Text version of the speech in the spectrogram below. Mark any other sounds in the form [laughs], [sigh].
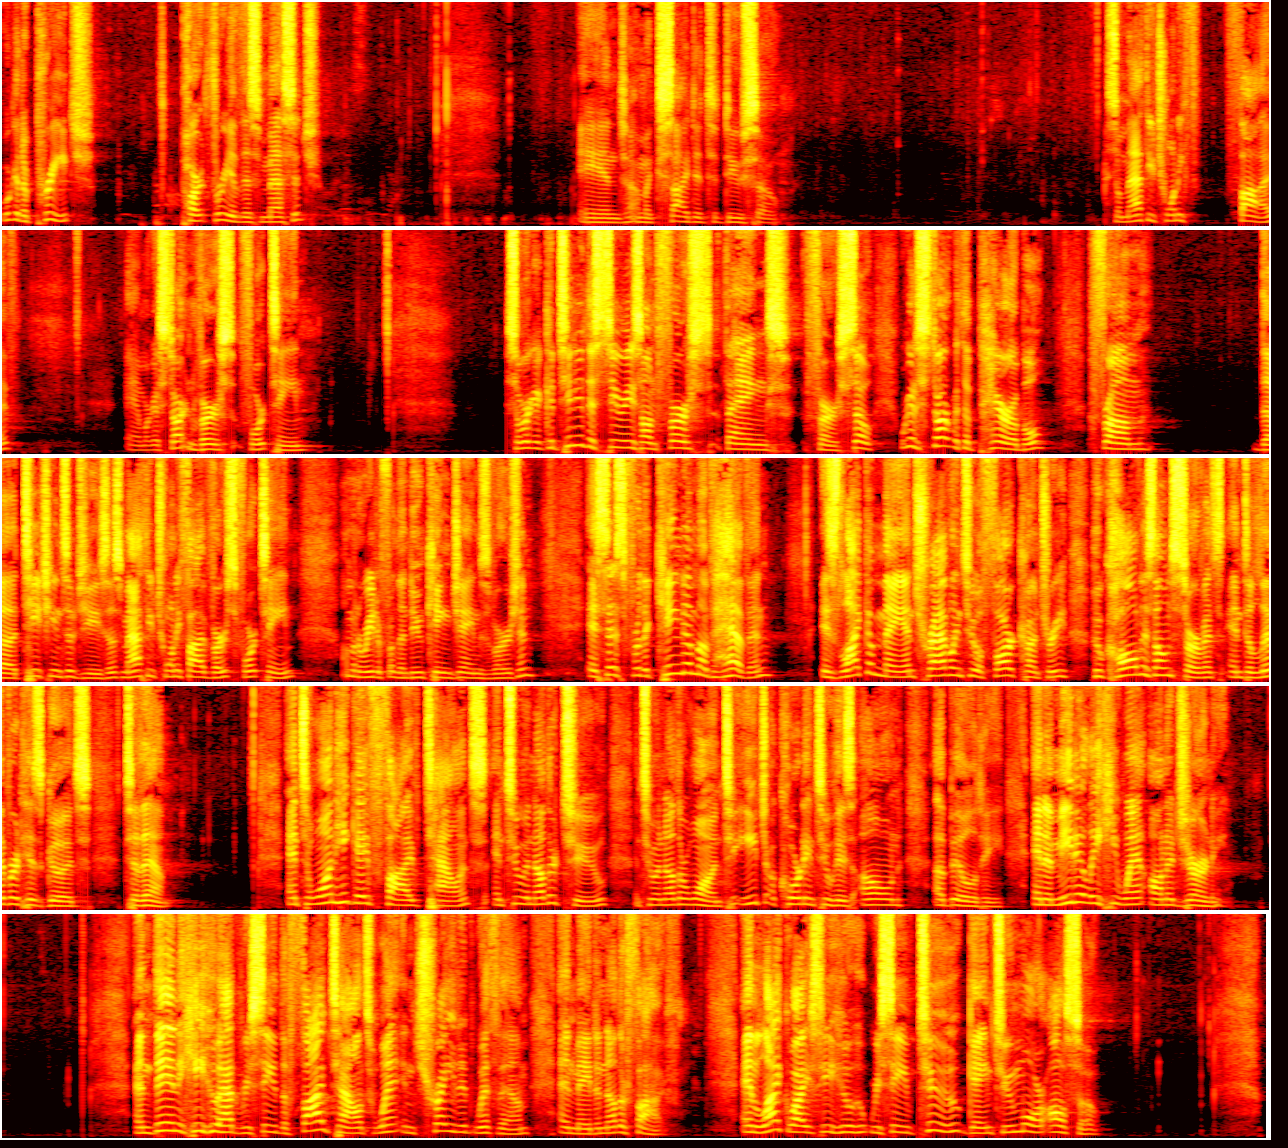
we're going to preach part three of this message. And I'm excited to do so. So, Matthew 25, and we're going to start in verse 14. So, we're going to continue this series on first things first. So, we're going to start with a parable from the teachings of Jesus, Matthew 25, verse 14. I'm going to read it from the New King James Version. It says, For the kingdom of heaven is like a man traveling to a far country who called his own servants and delivered his goods to them. And to one he gave five talents, and to another two, and to another one, to each according to his own ability. And immediately he went on a journey. And then he who had received the five talents went and traded with them and made another five. And likewise, he who received two gained two more also.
